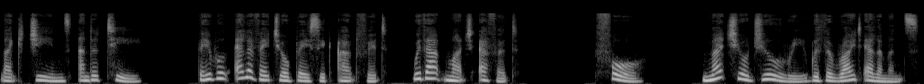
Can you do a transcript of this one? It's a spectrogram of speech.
like jeans and a tee. They will elevate your basic outfit, without much effort. 4. Match your jewelry with the right elements.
